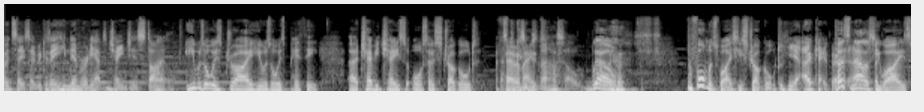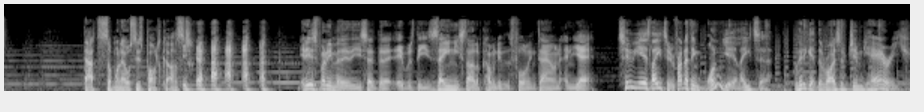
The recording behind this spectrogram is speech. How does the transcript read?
would say so because he never really had to change his style. He was always dry, he was always pithy. Uh, Chevy Chase also struggled a That's fair because he amount. was an asshole. Well, performance wise, he struggled. Yeah, okay. Personality wise, that's someone else's podcast. It is funny, Millie, that you said that it was the zany style of comedy that was falling down, and yet two years later, in fact, I think one year later, we're going to get the rise of Jim Carrey,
